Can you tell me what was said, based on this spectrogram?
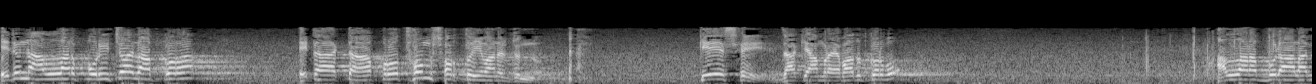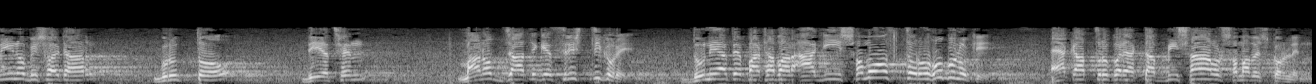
এই জন্য আল্লাহর পরিচয় লাভ করা, এটা একটা প্রথম শর্ত ইমানের জন্য। কে সে যাকে আমরা আবাদত করব? আল্লাহ রাব্বুল আলমিনও বিষয়টার গুরুত্ব দিয়েছেন। মানব জাতিকে সৃষ্টি করে দুনিয়াতে পাঠাবার আগেই সমস্ত রুহুগুলোকে একাত্র করে একটা বিশাল সমাবেশ করলেন।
